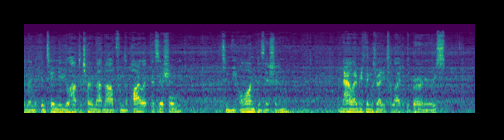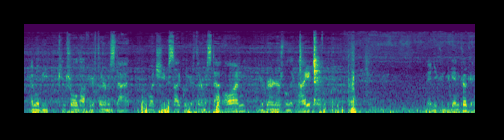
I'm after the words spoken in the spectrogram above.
And then to continue, you'll have to turn that knob from the pilot position to the on position. And now everything's ready to light up the burners and will be controlled off your thermostat. Once you cycle your thermostat on, your burners will ignite and you can begin cooking.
